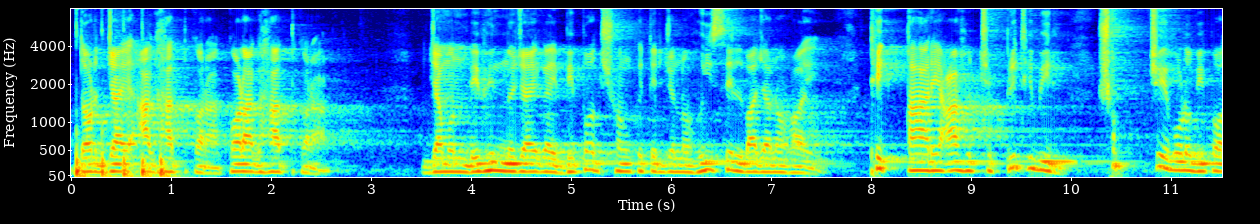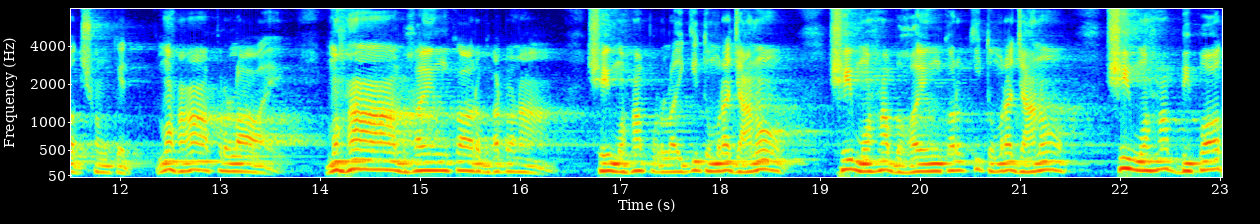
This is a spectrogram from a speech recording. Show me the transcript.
দরজায় আঘাত করা, কড়াঘাত করা। যেমন বিভিন্ন জায়গায় বিপদ সংকেতের জন্য হুইসেল বাজানো হয়, ঠিক কারে আ হচ্ছে পৃথিবীর সবচেয়ে বড় বিপদ সংকেত, মহাপ্রলয়, মহাভয়ঙ্কর ঘটনা। সেই মহাপ্রলয় কি তোমরা জানো? সেই মহাভয়ঙ্কর কি তোমরা জানো? সেই মহা বিপদ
